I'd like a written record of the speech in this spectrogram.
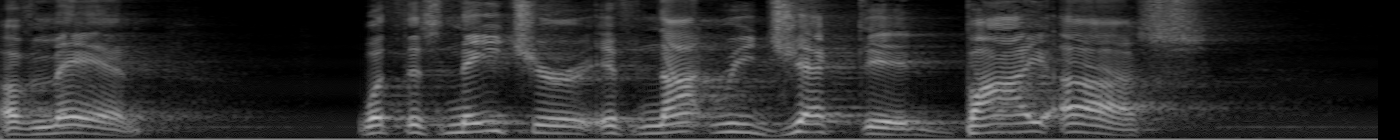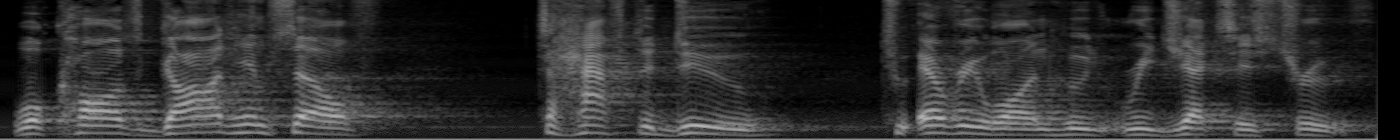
of man. What this nature, if not rejected by us, will cause God Himself to have to do to everyone who rejects His truth.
